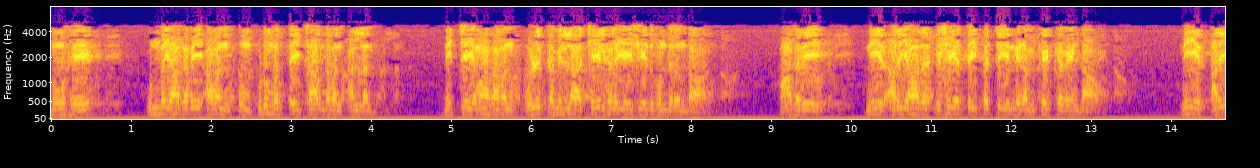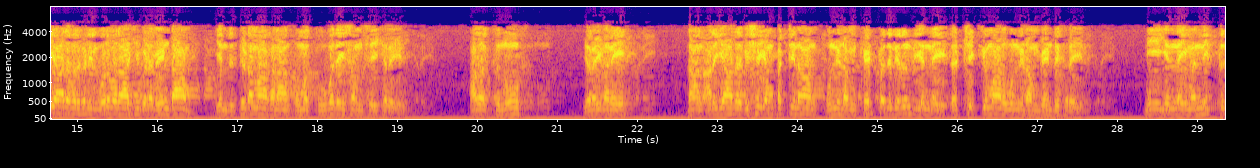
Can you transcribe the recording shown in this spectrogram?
நூஹே உண்மையாகவே அவன் உன் குடும்பத்தை சார்ந்தவன் அல்லன். நிச்சயமாக அவன் ஒழுக்கமில்லா செயல்களையே செய்து கொண்டிருந்தான். ஆகவே நீர் அறியாத விஷயத்தை பற்றி என்னிடம் கேட்க வேண்டாம். நீர் அறியாதவர்களில் ஒருவராகிவிட வேண்டாம் என்று திடமாக நான் உமக்கு உபதேசம் செய்கிறேன். அதற்கு நூஹ் இறைவனே நான் அறியாத விஷயம் பற்றி நான் உன்னிடம் கேட்பதிலிருந்து என்னை ரட்சிக்குமாறு உன்னிடம் வேண்டுகிறேன். நீ என்னை மன்னித்து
